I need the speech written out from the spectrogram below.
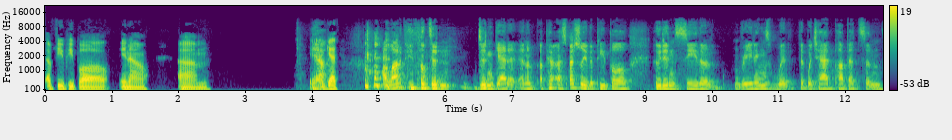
a few people, you know. Um, yeah, I get a lot of people didn't didn't get it, and especially the people who didn't see the readings with which had puppets and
